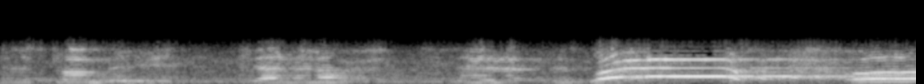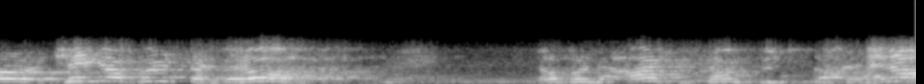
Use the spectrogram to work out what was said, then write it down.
Det er skum, det er Ja, venner. Det er, det er skum. Åh, Kig og følg dig, jo. Jeg var på en nøjagtig kamp, dig. Hallo!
